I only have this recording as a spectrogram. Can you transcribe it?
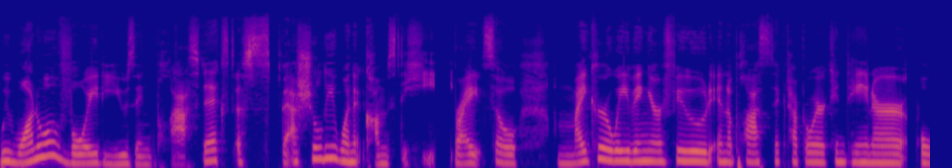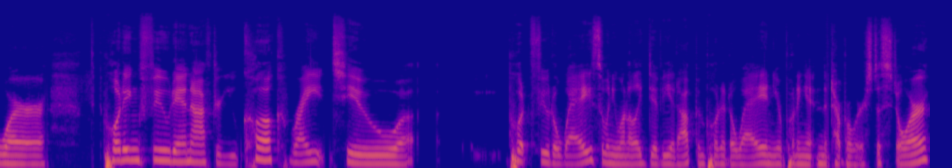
we want to avoid using plastics, especially when it comes to heat, right? So, microwaving your food in a plastic Tupperware container or putting food in after you cook, right? To put food away. So when you want to like divvy it up and put it away and you're putting it in the Tupperwares to store,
